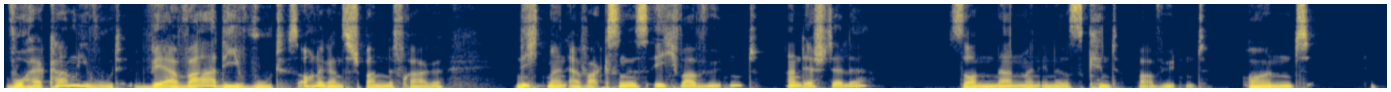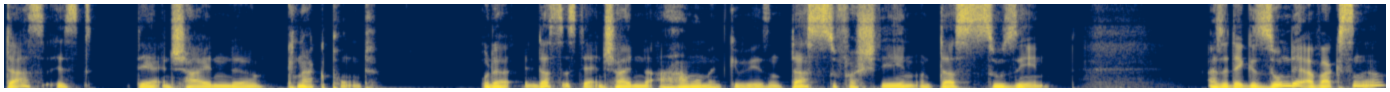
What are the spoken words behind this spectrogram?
woher kam die Wut? Wer war die Wut? Ist auch eine ganz spannende Frage. Nicht mein erwachsenes Ich war wütend an der Stelle, sondern mein inneres Kind war wütend. Und das ist der entscheidende Knackpunkt oder das ist der entscheidende Aha-Moment gewesen, das zu verstehen und das zu sehen. Also der gesunde Erwachsene,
